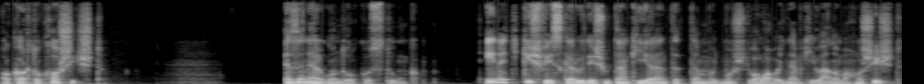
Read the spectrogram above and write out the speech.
Akartok hasist? Ezen elgondolkoztunk. Én egy kis fészkerődés után kijelentettem, hogy most valahogy nem kívánom a hasist.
